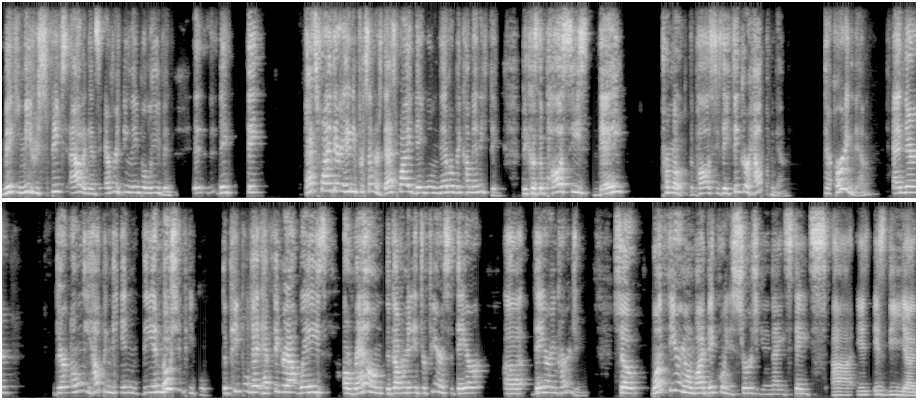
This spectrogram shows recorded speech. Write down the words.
making me who speaks out against everything they believe in. They they that's why they're 80 percenters. That's why they will never become anything because the policies they promote, the policies they think are helping them, they're hurting them, and they're they're only helping the in the in motion people, the people that have figured out ways around the government interference that they are uh, they are encouraging. So one theory on why Bitcoin is surging in the United States uh, is, is, the uh,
